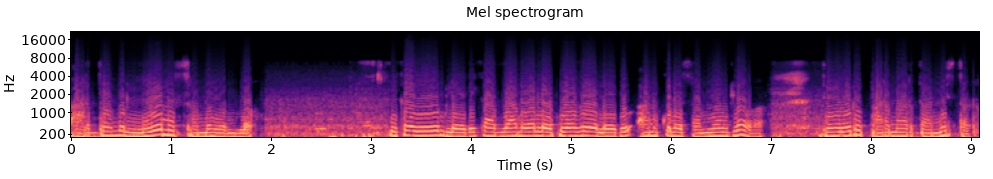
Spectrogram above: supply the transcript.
అర్థము లేని సమయంలో ఇక ఏం లేదు ఇక దానివల్ల ఉపయోగం లేదు అనుకునే సమయంలో దేవుడు పరమార్థాన్ని ఇస్తాడు.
